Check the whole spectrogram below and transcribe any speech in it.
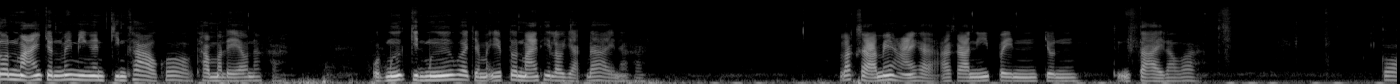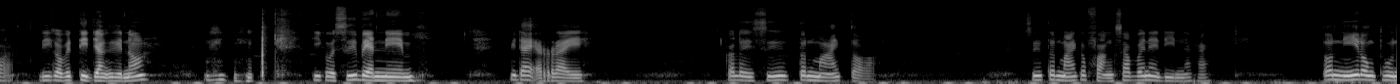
ต้นไม้จนไม่มีเงินกินข้าวก็ทำมาแล้วนะคะ อดมื้อกินมื้อเพื่อจะมาเอฟต้นไม้ที่เราอยากได้นะคะ รักษาไม่หายค่ะ อาการนี้เป็นจนถึงตายแล้วว่า ก็ดีกว่าไปติดอย่างอื่นเนาะดีกว่าซื้อแบรนด์เนม ไม่ได้อะไร ก็เลยซื้อต้นไม้ต่อ ซื้อต้นไม้ก็ฝังซับไว้ในดินนะคะ ต้นนี้ลงทุน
